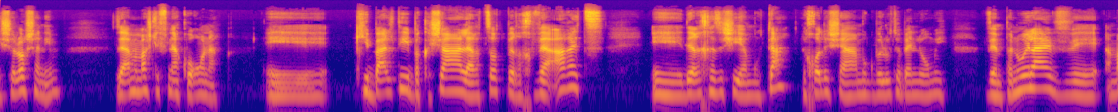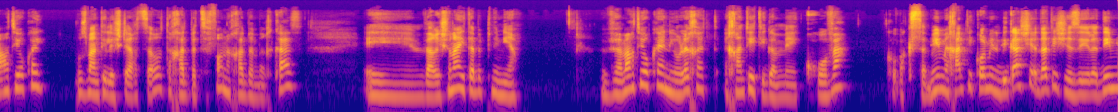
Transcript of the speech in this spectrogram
שלוש שנים, זה היה ממש לפני הקורונה, קיבלתי בקשה להרצות ברחבי הארץ אה, דרך איזושהי עמותה לחודש המוגבלות הבינלאומי. והם פנו אליי ואמרתי אוקיי, הוזמנתי לשתי הרצאות, אחת בצפון, אחת במרכז, אה, והראשונה הייתה בפנימייה. ואמרתי אוקיי, אני הולכת, הכנתי איתי גם כובע, אה, כובע קסמים, הכנתי כל מיני, בגלל שידעתי שזה ילדים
